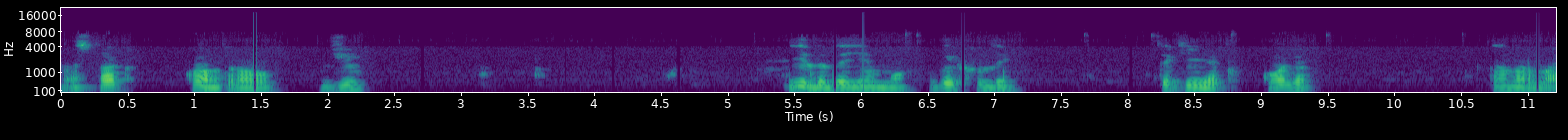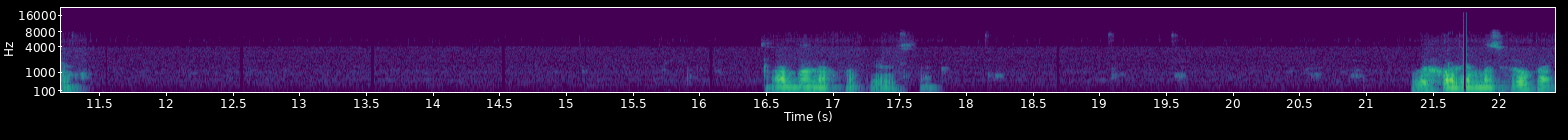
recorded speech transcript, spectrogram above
Ось так. Ctrl-G. І додаємо виходи, такі як колір та нормаль. Або навпаки ось так. Виходимо з групи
